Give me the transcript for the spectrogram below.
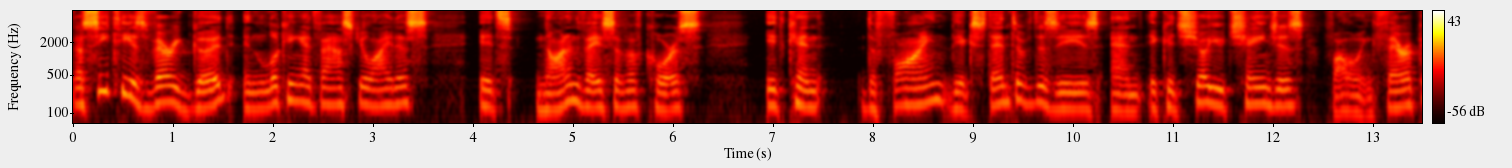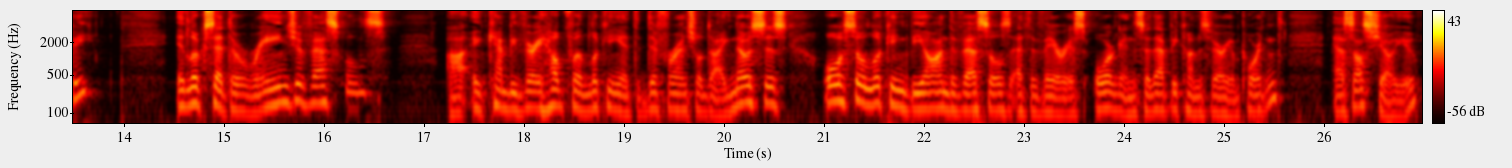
Now, CT is very good in looking at vasculitis. It's non invasive, of course. It can define the extent of disease and it could show you changes following therapy. It looks at the range of vessels. Uh, it can be very helpful in looking at the differential diagnosis, also looking beyond the vessels at the various organs. So that becomes very important, as I'll show you.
